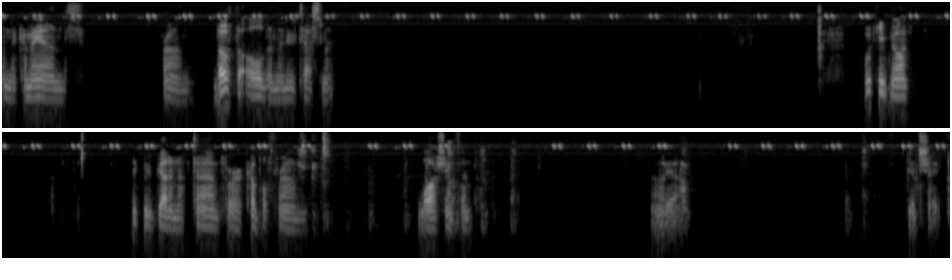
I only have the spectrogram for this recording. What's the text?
and the commands from both the Old and the New Testament, We'll keep going. I think we've got enough time for a couple from Washington. Oh, yeah. Good shape.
